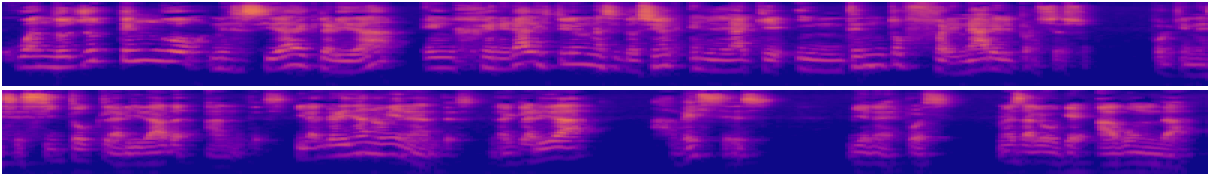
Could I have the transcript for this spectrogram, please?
Cuando yo tengo necesidad de claridad, en general estoy en una situación en la que intento frenar el proceso, porque necesito claridad antes. Y la claridad no viene antes, la claridad a veces viene después. No es algo que abunda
